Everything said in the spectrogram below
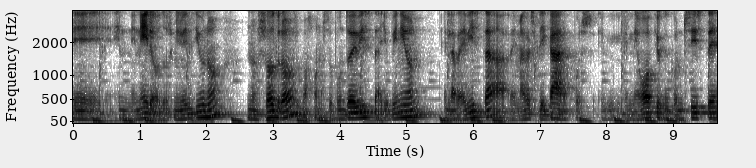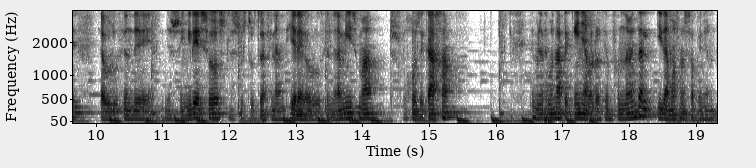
en enero 2021, nosotros, bajo nuestro punto de vista y opinión, en la revista, además de explicar pues, el, negocio que consiste, la evolución de, sus ingresos, su estructura financiera y la evolución de la misma, sus flujos de caja, también hacemos una pequeña valoración fundamental y damos nuestra opinión.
